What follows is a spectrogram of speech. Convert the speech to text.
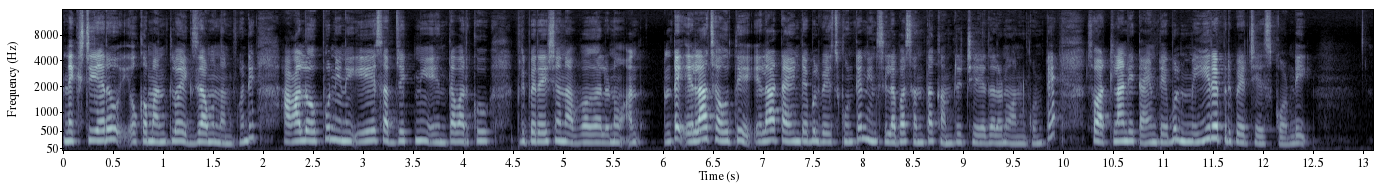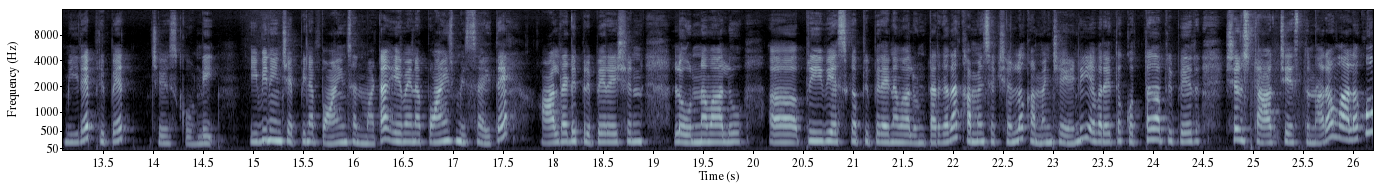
next year ఒక మంత్లో ఎగ్జామ్ ఉందనుకోండి ఆలోపు నేను ఏ సబ్జెక్ట్ని ఎంతవరకు ప్రిపరేషన్ అవ్వగలను అంటే ఎలా చదివితే ఎలా టైం టేబుల్ వేసుకుంటే నేను సిలబస్ అంతా కంప్లీట్ చేయగలను అనుకుంటే సో అట్లాంటి టైం టేబుల్ మీరే ప్రిపేర్ చేసుకోండి. మీరే ప్రిపేర్ చేసుకోండి. ఇవి నేను చెప్పిన పాయింట్స్ అనమాట ఏమైనా పాయింట్స్ మిస్ అయితే ఆల్రెడీ ప్రిపరేషన్లో ఉన్నవాళ్ళు ప్రీవియస్గా ప్రిపేర్ అయిన వాళ్ళు ఉంటారు కదా కమెంట్ సెక్షన్లో కమెంట్ చేయండి. ఎవరైతే కొత్తగా ప్రిపరేషన్ స్టార్ట్ చేస్తున్నారో వాళ్ళకు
